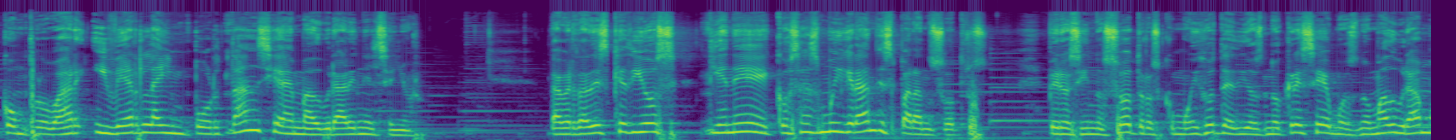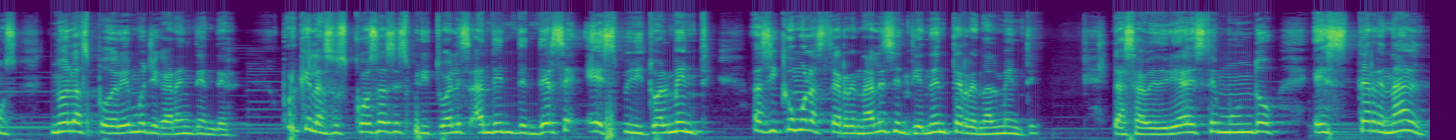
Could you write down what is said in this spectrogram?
comprobar y ver la importancia de madurar en el Señor. La verdad es que Dios tiene cosas muy grandes para nosotros, pero si nosotros como hijos de Dios no crecemos, no maduramos, no las podremos llegar a entender, porque las cosas espirituales han de entenderse espiritualmente, así como las terrenales se entienden terrenalmente. La sabiduría de este mundo es terrenal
